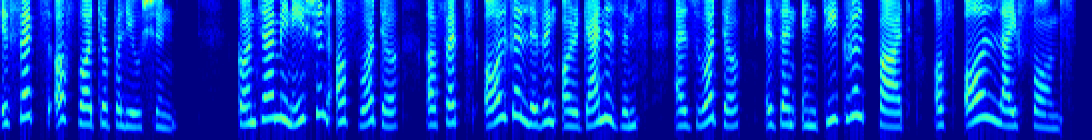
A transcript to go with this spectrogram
Effects of water pollution. Contamination of water affects all the living organisms as water is an integral part of all life forms.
